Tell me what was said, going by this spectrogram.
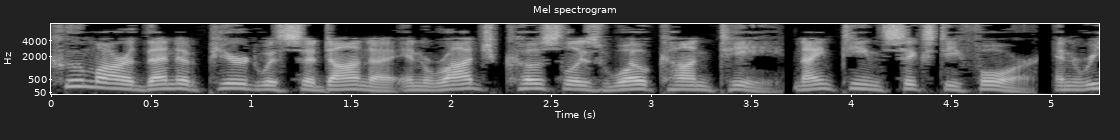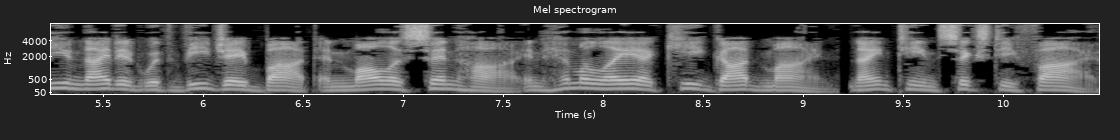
Kumar then appeared with Sadhana in Raj Khosla's Woh Kaun Thi and reunited with Vijay Bhatt and Mala Sinha in Himalay Ki God Mein 1965.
